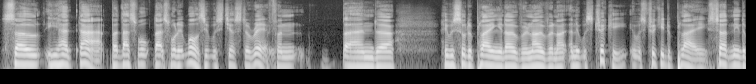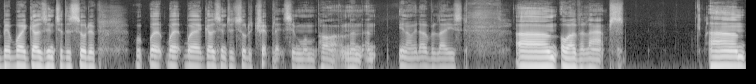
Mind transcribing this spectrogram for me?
so he had that, but that's what that's what it was. It was just a riff, and and uh, he was sort of playing it over and over, and I, and it was tricky. It was tricky to play. Certainly, the bit where it goes into the sort of where, where, where it goes into sort of triplets in one part, and and, and you know it overlays um, or overlaps. Um,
